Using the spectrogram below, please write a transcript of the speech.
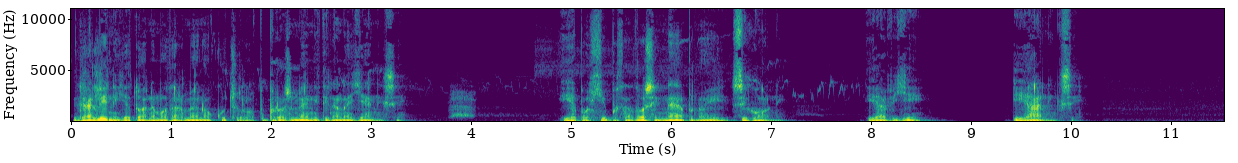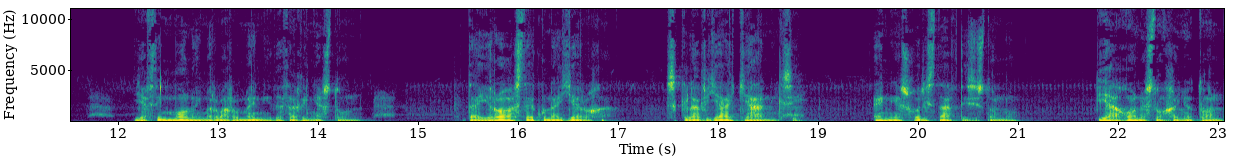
Γαλήνει για το ανεμοδαρμένο κούτσουρο που προσμένει την αναγέννηση. Η εποχή που θα δώσει νέα πνοή ζυγώνει. Η αυγή, η άνοιξη. Για αυτήν μόνο οι μαρμαρωμένοι δεν θα γνιαστούν. Τα ηρώα στέκουν αγέροχα, σκλαβιά και άνοιξη έννοιες χωρίς ταύτιση στο νου. Οι αγώνες των χανιωτών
